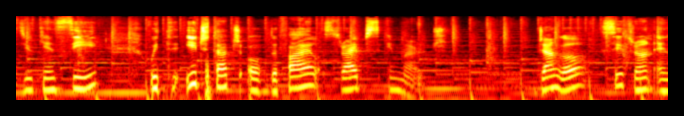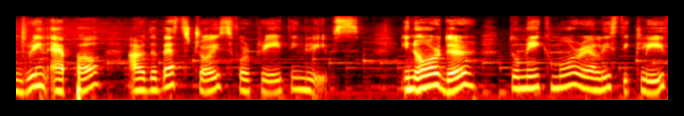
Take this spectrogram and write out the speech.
As you can see, with each touch of the file, stripes emerge. Jungle, citron and green apple are the best choice for creating leaves. In order to make more realistic leaf,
